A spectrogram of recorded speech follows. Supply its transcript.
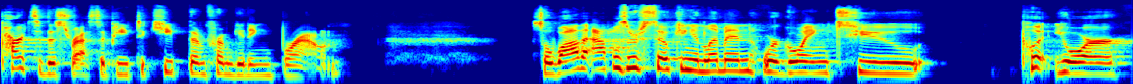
parts of this recipe to keep them from getting brown. So while the apples are soaking in lemon, we're going to put your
